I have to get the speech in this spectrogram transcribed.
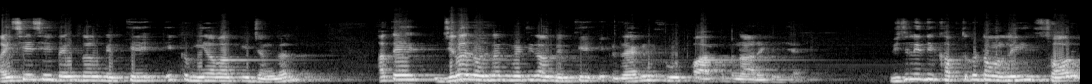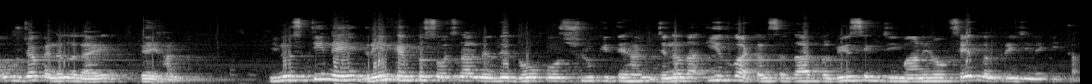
ਆਈਸੀਆਈਸੀ ਬੈਂਕ ਨਾਲ ਮਿਲ ਕੇ ਇੱਕ ਮੀਆਵਾਕੀ ਜੰਗਲ ਅਤੇ ਜ਼ਿਲ੍ਹਾ ਯੋਜਨਾ ਕਮੇਟੀ ਨਾਲ ਮਿਲ ਕੇ ਇੱਕ ਡਰੈਗਨ ਫਰੂਟ ਪਾਰਕ ਬਣਾ ਰਹੀ ਹੈ। ਬਿਜਲੀ ਦੀ ਖਪਤ ਘਟਾਉਣ ਲਈ ਸੌਰ ਊਰਜਾ ਪੈਨਲ ਲਗਾਏ ਗਏ ਹਨ। ਯੂਨੀਵਰਸਿਟੀ ਨੇ ਗ੍ਰੀਨ ਕੈਂਪਸ ਸੋਚ ਨਾਲ ਮਿਲਦੇ ਦੋ ਕੋਰਸ ਸ਼ੁਰੂ ਕੀਤੇ ਹਨ, ਜਿਨ੍ਹਾਂ ਦਾ ਈ ਉਦਘਾਟਨ ਸਰਦਾਰ ਬਲਬੀਰ ਸਿੰਘ ਜੀ ਮਾਨਯੋਗ ਸਿਹਤ ਮੰਤਰੀ ਜੀ ਨੇ ਕੀਤਾ।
